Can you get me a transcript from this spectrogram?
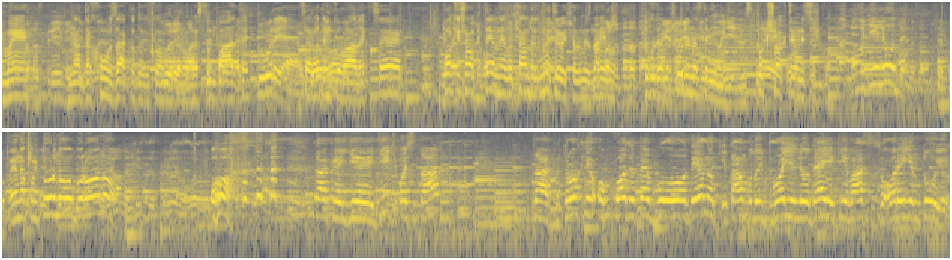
Ми на даху закладу, в якому будемо виступати. Це Вадим Ковалик. Це Поки що активний Олександр Дмитрович, але ми знаємо, що буде, буде на стрімі. Поки що активний Сушко. Молоді люди, ви на культурну оборону? О! Так, йдіть ось так. Так, трохи обходите будинок, і там будуть двоє людей, які вас зорієнтують.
